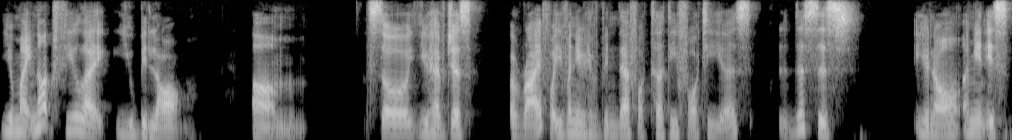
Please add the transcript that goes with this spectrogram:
you might not feel like you belong. Um, so you have just arrived, or even you have been there for 30, 40 years. This is, you know, I mean, it's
